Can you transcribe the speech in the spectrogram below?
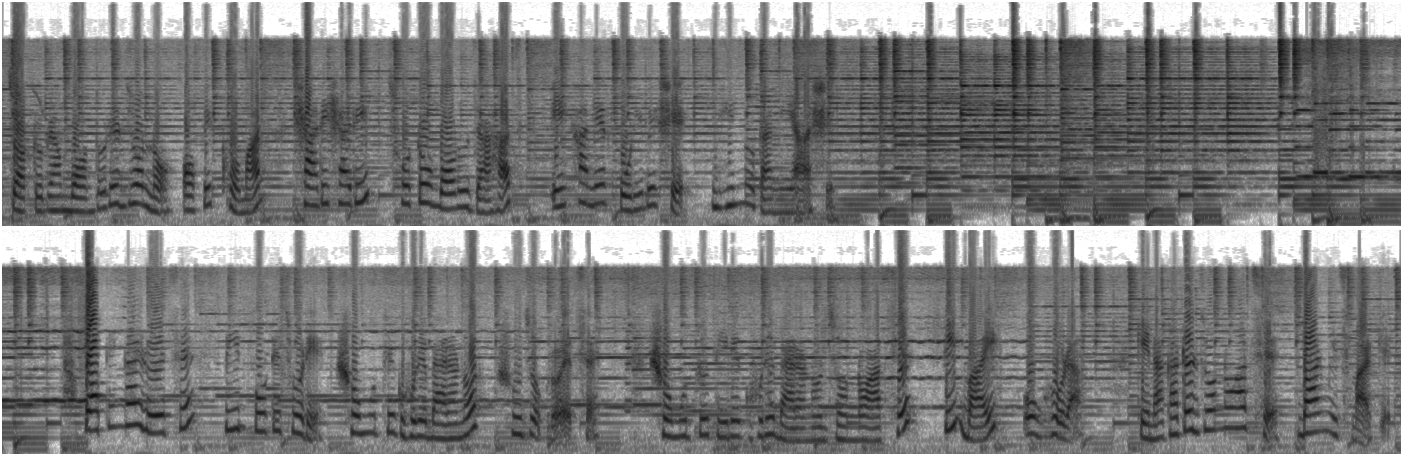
চট্টগ্রাম বন্দরের জন্য অপেক্ষমান সারি সারি ছোট বড় জাহাজ এইখানের পরিবেশে ভিন্নতা নিয়ে আসে। পতেঙ্গায় রয়েছে স্পিড বোটে চড়ে সমুদ্রে ঘুরে বেড়ানোর সুযোগ রয়েছে। সমুদ্র তীরে ঘুরে বেড়ানোর জন্য আছে একটি বাইক ও ঘোড়া। কেনাকাটার জন্য আছে বার্মিজ মার্কেট।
